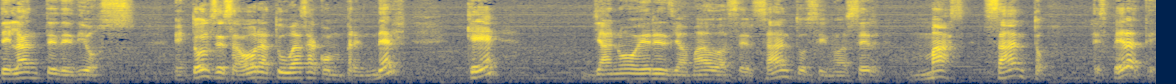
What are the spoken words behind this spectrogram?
delante de Dios. Entonces ahora tú vas a comprender que ya no eres llamado a ser santo, sino a ser más santo. Espérate,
